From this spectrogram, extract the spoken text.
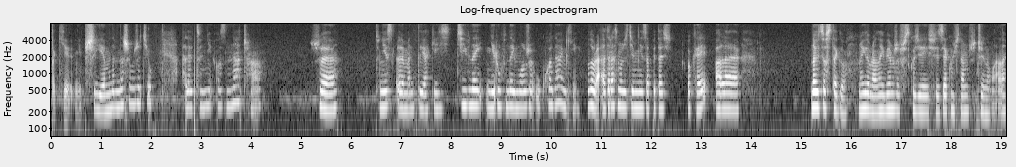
takie nieprzyjemne w naszym życiu, ale to nie oznacza, że to nie jest elementy jakiejś dziwnej, nierównej może układanki. No dobra, a teraz możecie mnie zapytać, okej, okay, ale no i co z tego? No i dobra, no i wiem, że wszystko dzieje się z jakąś tam przyczyną, ale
